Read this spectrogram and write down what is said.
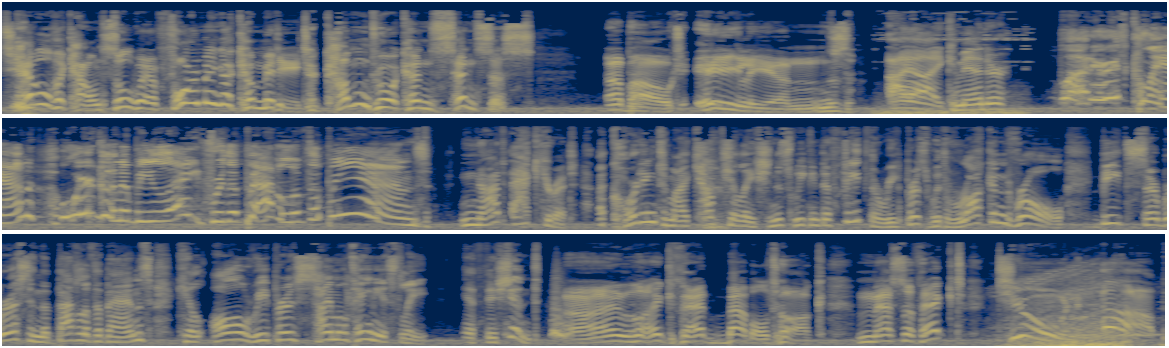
tell the Council we're forming a committee to come to a consensus about aliens. Aye, aye, Commander. But Earth Clan, we're gonna be late for the Battle of the Bands! Not accurate. According to my calculations, we can defeat the Reapers with rock and roll, beat Cerberus in the Battle of the Bands, kill all Reapers simultaneously. Efficient. I like that babble talk. Mass Effect, tune up!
